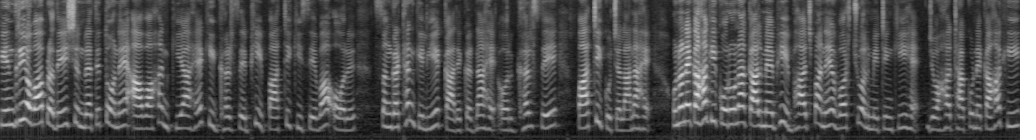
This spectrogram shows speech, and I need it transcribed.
केंद्रीय व प्रदेश नेतृत्व ने आह्वान किया है कि घर से भी पार्टी की सेवा और संगठन के लिए कार्य करना है और घर से पार्टी को चलाना है। उन्होंने कहा कि कोरोना काल में भी भाजपा ने वर्चुअल मीटिंग की है। जवाहर ठाकुर ने कहा कि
